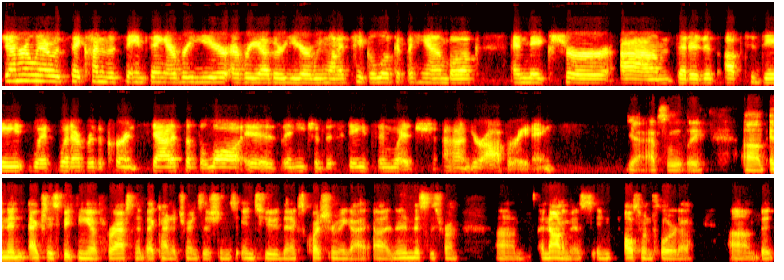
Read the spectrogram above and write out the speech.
generally I would say kind of the same thing every year, every other year. We want to take a look at the handbook and make sure um, that it is up to date with whatever the current status of the law is in each of the states in which um, you're operating. Yeah, absolutely. Um, and then actually speaking of harassment, that kind of transitions into the next question we got. Uh, and then this is from um, anonymous, in also in Florida. Um, but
